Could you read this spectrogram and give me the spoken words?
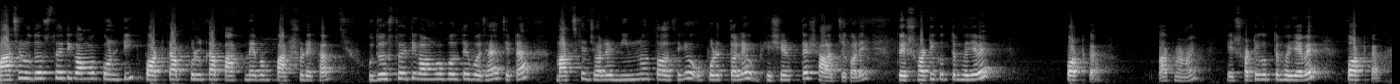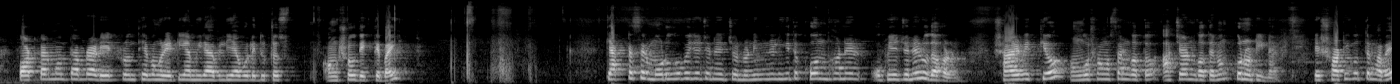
মাছের উদস্থৈতিক অঙ্গ কোনটি? পটকা, ফুলকা পাকনা এবং পার্শ্বরেখা। উদস্থৈতিক অঙ্গ বলতে বোঝায় যেটা মাছকে জলের নিম্ন তল থেকে উপরের তলে ভেসে উঠতে সাহায্য করে। তো এর সঠিক উত্তর হয়ে যাবে পটকা। পাকনা নয়, এর সঠিক উত্তর হয়ে যাবে পটকা। পটকার মধ্যে আমরা রেড গ্রন্থি এবং রেটিয়া মিরাবিলিয়া বলে দুটো অংশও দেখতে পাই। ক্যাকটাসের মরু অভিযোজনের জন্য নিম্নলিখিত কোন ধরনের অভিযোজনের উদাহরণ? শারীরবৃত্তীয় অঙ্গসংস্থানগত, আচরণগত এবং কোনোটি নয়। এর সঠিক উত্তর হবে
